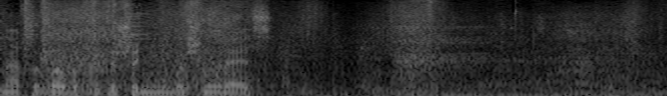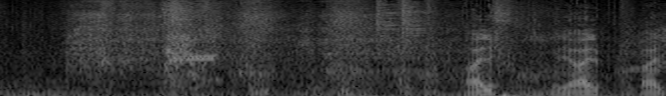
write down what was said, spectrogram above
Нахуй баба в капюшоне мне больше не нравится. Альф или Альп? Альп.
